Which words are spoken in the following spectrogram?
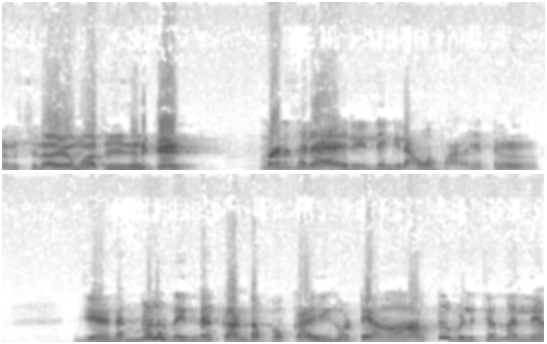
മനസ്സിലായോ മാധവി നിനക്ക്? മനസ്സിലായാലും ഇല്ലെങ്കിൽ അവൻ പറയട്ടെ. ജനങ്ങൾ ജനങ്ങൾ നിന്നെ കണ്ടപ്പോ കൈകൊട്ടി ആർത്ത് വിളിച്ചെന്നല്ലേ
